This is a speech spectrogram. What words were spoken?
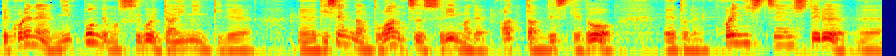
でこれね日本でもすごい大人気で、えー、ディセンダント123まであったんですけどえっ、ー、とねこれに出演してる、え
